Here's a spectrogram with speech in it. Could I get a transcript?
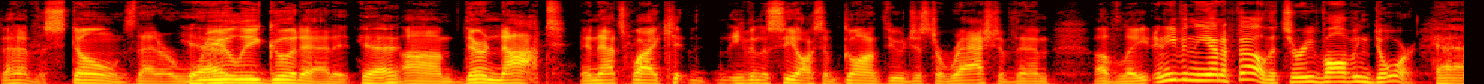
that have the stones that are Yeah. really good at it, Yeah. um, they're not, and that's why even the Seahawks have gone through just a rash of them of late, and even the NFL. That's a revolving door. Yeah,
